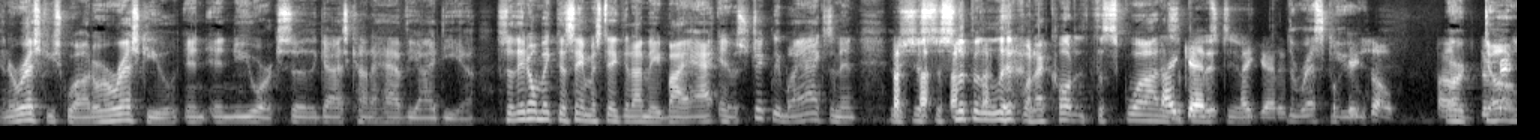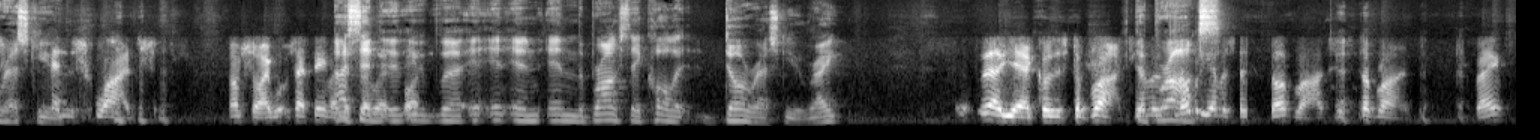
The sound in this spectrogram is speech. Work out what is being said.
in a rescue squad or a rescue in, in New York, so the guys kind of have the idea, so they don't make the same mistake that I made by it was strictly by accident. It was just a slip of the lip when I called it the squad as I get opposed it. to I get it. the rescue. Okay, so uh, or the rescue, rescue and the squads. I'm sorry, what was that, Dave? I, I said uh, in, in in the Bronx they call it the rescue, right? Well, yeah, because it's the Bronx. The Bronx. Nobody ever says the Bronx. It's the Bronx, right?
